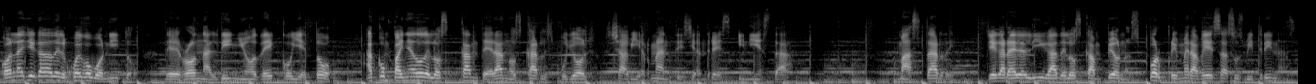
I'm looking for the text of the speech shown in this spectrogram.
con la llegada del juego bonito de Ronaldinho, Deco y Eto'o, acompañado de los canteranos Carles Puyol, Xavi Hernández y Andrés Iniesta. Más tarde, llegará la Liga de los Campeones por primera vez a sus vitrinas,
